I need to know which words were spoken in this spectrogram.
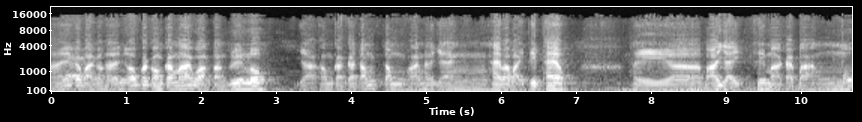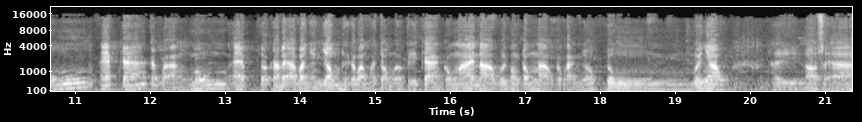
Đấy, các bạn có thể nhốt các con cá mái hoàn toàn riêng luôn và không cần cá trống. Trong khoảng thời gian hai ba bảy tiếp theo. Thì uh, bởi vậy khi mà các bạn muốn ép cá các bạn muốn ép cho cá đẻ và nhận giống thì các bạn phải chọn lựa kỹ càng con mái nào với con trống nào các bạn nhốt chung với nhau. Thì nó sẽ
